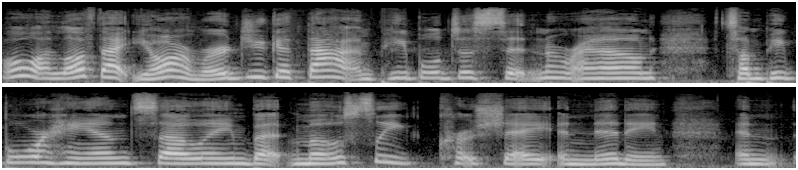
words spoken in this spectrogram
oh, I love that yarn. Where did you get that? And people just sitting around. Some people were hand sewing, but mostly crochet and knitting. And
